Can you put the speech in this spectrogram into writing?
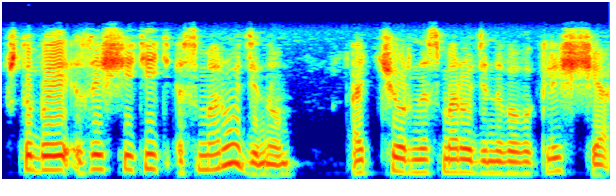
Чтобы защитить смородину от черно-смородинового клеща,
